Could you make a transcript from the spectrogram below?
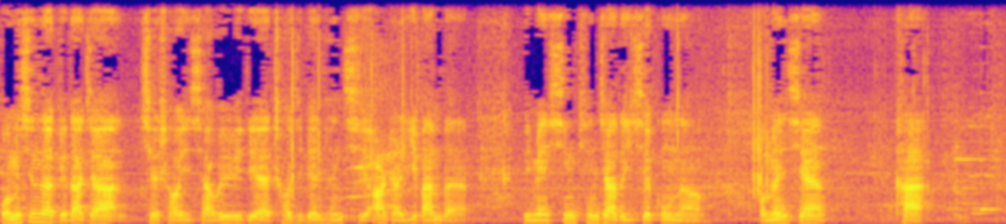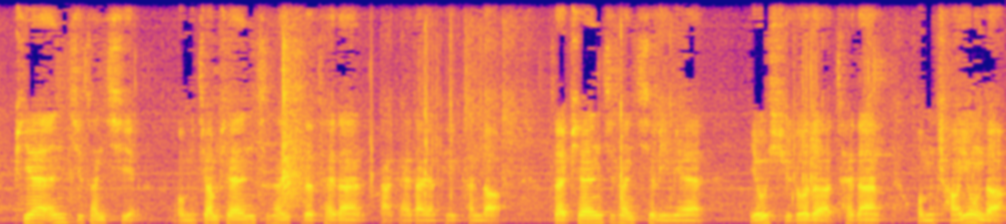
我们现在给大家介绍一下 VVDI 超级编程器2.1版本里面新添加的一些功能。我们先看 PIN 计算器，我们将 PIN 计算器的菜单打开，大家可以看到，在 PIN 计算器里面有许多的菜单，我们常用的，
